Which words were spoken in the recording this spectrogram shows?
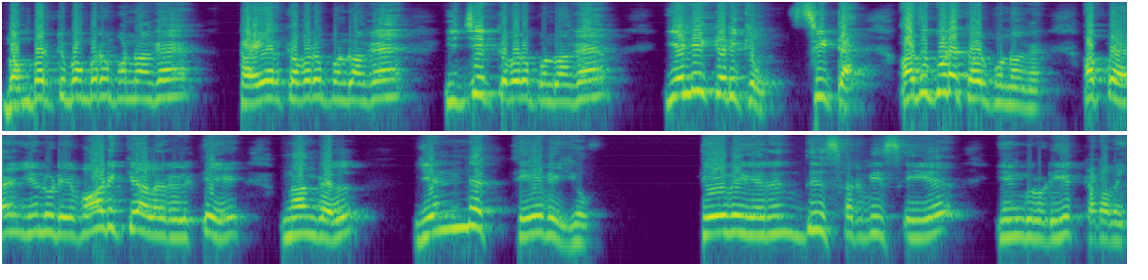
பம்பர் டு பம்பரும் பண்ணுவாங்க. டயர் கவரும் பண்ணுவாங்க. இன்ஜின் கவரும் பண்ணுவாங்க. எலி கடிக்கும். சீட்டை அது கூட கவர் பண்ணுவாங்க. அப்ப என்னுடைய வாடிக்கையாளர்களுக்கு நாங்கள் என்ன தேவையோ தேவையிருந்து சர்வீஸ் செய்ய எங்களுடைய கடமை.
